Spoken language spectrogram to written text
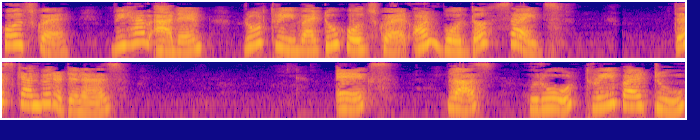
whole square. We have added root 3 by 2 whole square on both the sides. This can be written as x plus root 3 by 2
